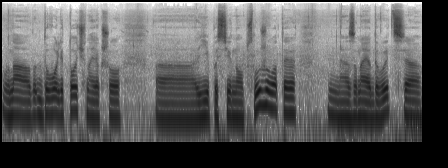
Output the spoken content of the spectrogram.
вона доволі точна, якщо е, її постійно обслужувати, за нею дивитися,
